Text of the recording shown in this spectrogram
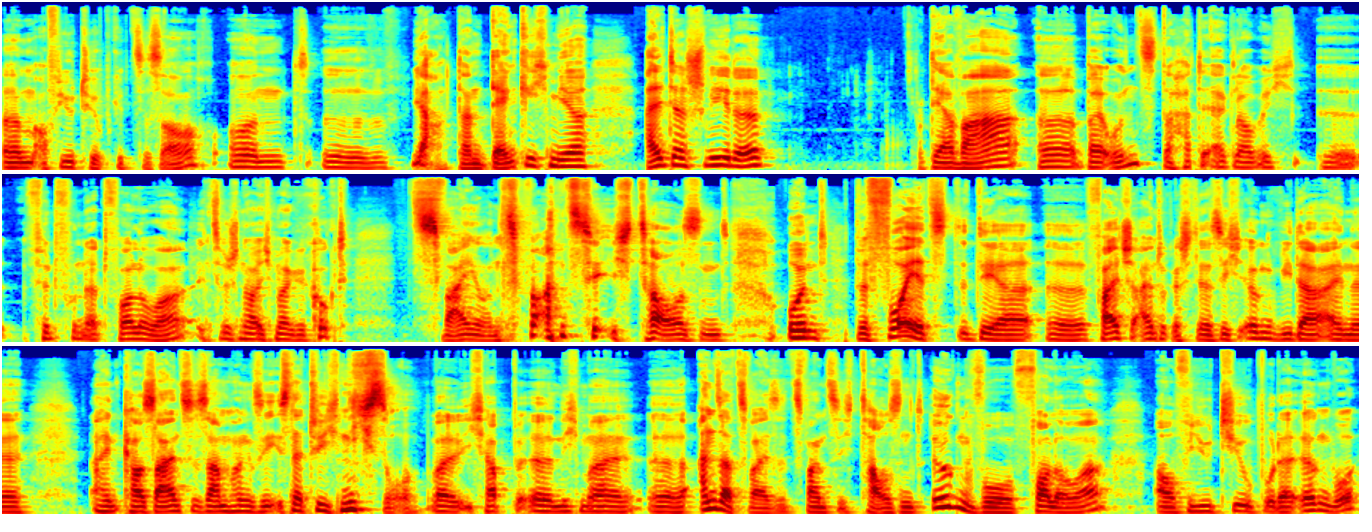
ähm, auf YouTube gibt es es auch. Und äh, ja, dann denke ich mir, alter Schwede, der war äh, bei uns, da hatte er, glaube ich, äh, 500 Follower. Inzwischen habe ich mal geguckt, 22.000. Und bevor jetzt der äh, falsche Eindruck entsteht, dass ich irgendwie da eine, einen kausalen Zusammenhang sehe, ist natürlich nicht so, weil ich habe äh, nicht mal äh, ansatzweise 20.000 irgendwo Follower auf YouTube oder irgendwo.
